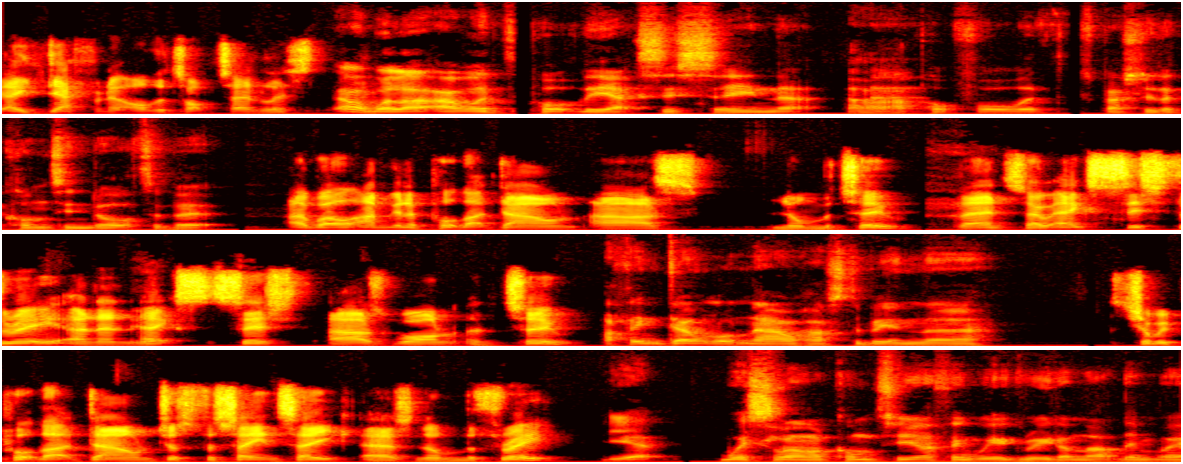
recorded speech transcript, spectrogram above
a definite on the top ten list? Oh well, I, I would put the Exorcist scene that uh, I put forward, especially the cunting daughter bit. Uh, well, I'm going to put that down as number two then. So Exorcist 3 and then Yeah. Exorcist as 1 and 2. I think Don't Look Now has to be in there. Shall we put that down just for saying sake as number 3? Yeah, Whistle and I'll Come to You. I think we agreed on that, didn't we?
